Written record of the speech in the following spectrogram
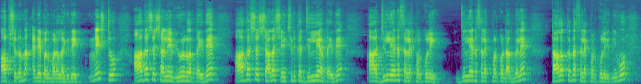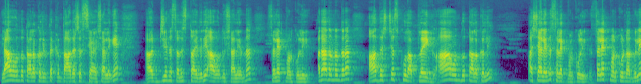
ಆಪ್ಷನನ್ನು ಎನೇಬಲ್ ಮಾಡಲಾಗಿದೆ. ನೆಕ್ಸ್ಟು ಆದರ್ಶ ಶಾಲೆಯ ವಿವರಗಳಂತ ಇದೆ. ಆದರ್ಶ ಶಾಲಾ ಶೈಕ್ಷಣಿಕ ಜಿಲ್ಲೆ ಅಂತ ಇದೆ. ಆ ಜಿಲ್ಲೆಯನ್ನು ಸೆಲೆಕ್ಟ್ ಮಾಡ್ಕೊಳ್ಳಿ. ಜಿಲ್ಲೆಯನ್ನು ಸೆಲೆಕ್ಟ್ ಮಾಡ್ಕೊಂಡಾದ್ಮೇಲೆ ತಾಲೂಕನ್ನು ಸೆಲೆಕ್ಟ್ ಮಾಡ್ಕೊಳ್ಳಿ. ನೀವು ಯಾವ ಒಂದು ತಾಲೂಕಲ್ಲಿ ಇರ್ತಕ್ಕಂಥ ಆದರ್ಶ ಶಾಲೆಗೆ ಅರ್ಜಿಯನ್ನು ಸಲ್ಲಿಸ್ತಾ ಇದ್ದೀರಿ, ಆ ಒಂದು ಶಾಲೆಯನ್ನು ಸೆಲೆಕ್ಟ್ ಮಾಡ್ಕೊಳ್ಳಿ. ಅದಾದ ನಂತರ ಆದರ್ಶ ಸ್ಕೂಲ್ ಅಪ್ಲೈಯಿಂಗ್ ಆ ಒಂದು ತಾಲೂಕಲ್ಲಿ ಆ ಶಾಲೆಯನ್ನು ಸೆಲೆಕ್ಟ್ ಮಾಡ್ಕೊಳ್ಳಿ. ಸೆಲೆಕ್ಟ್ ಮಾಡ್ಕೊಂಡಾದ್ಮೇಲೆ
